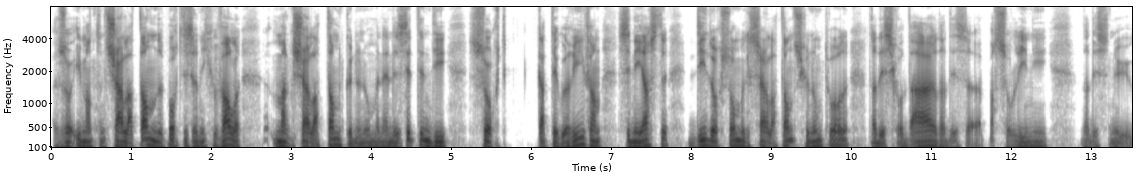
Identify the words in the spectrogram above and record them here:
zo iemand een charlatan, het woord is er niet gevallen, maar charlatan kunnen noemen. En hij zit in die soort categorie van cineasten die door sommige charlatans genoemd worden. Dat is Godard, dat is uh, Pasolini, dat is nu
